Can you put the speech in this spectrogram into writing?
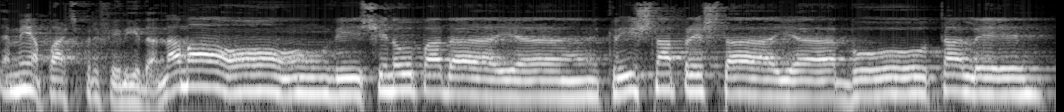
é a minha parte preferida. Namaon Vishnupadaya Krishna Prestaya Bhutale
